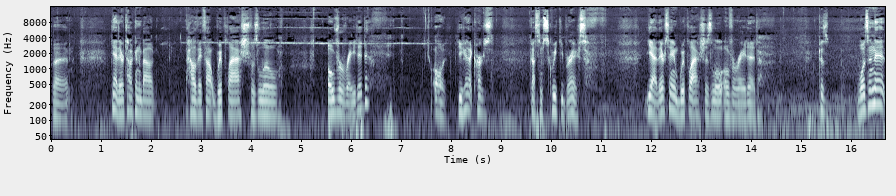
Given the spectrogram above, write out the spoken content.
But yeah, they were talking about how they thought Whiplash was a little overrated. Oh, do you hear that car's got some squeaky brakes? Yeah, they're saying Whiplash is a little overrated. Because wasn't it?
